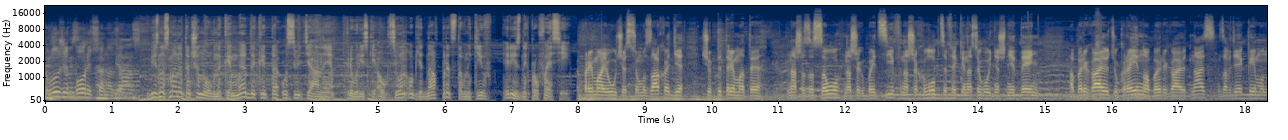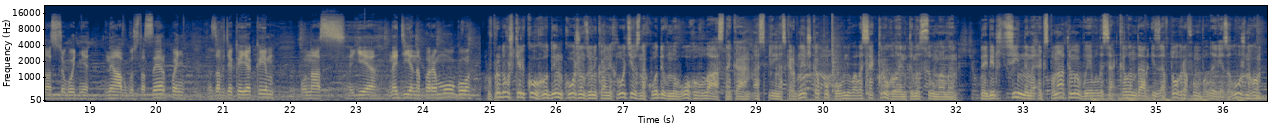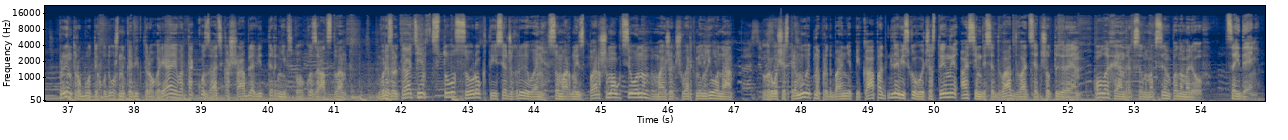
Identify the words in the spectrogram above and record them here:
служат, борются на за нас. Бізнесмени та чиновники, медики та освітяни. Криворізький аукціон об'єднав представників різних професій. приймаю участь в цьому заході, щоб підтримати наше ЗСУ, наших бойців, наших хлопців, які на сьогоднішній день оберігають Україну, оберігають нас, завдяки яким у нас сьогодні не август, а серпень, завдяки яким у нас є надія на перемогу. Впродовж кількох годин кожен з унікальних лотів знаходив нового власника, а спільна скарбничка поповнювалася кругленькими сумами. Найбільш цінними експонатами виявилися календар із автографом Валерія Залужного, принт роботи художника Віктора Горяєва та козацька шабля від тернівського козацтва. В результаті 140 тисяч гривень. Сумарно із першим аукціоном майже чверть мільйона. Гроші спрямують на придбання пікапа для військової частини А 72 24 Олег Ендриксон, Максим Пономарьов. Цей день.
